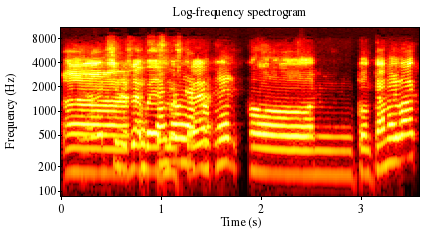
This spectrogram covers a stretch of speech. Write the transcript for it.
A ver si nos la puedes mostrar. Con, con Camelback.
